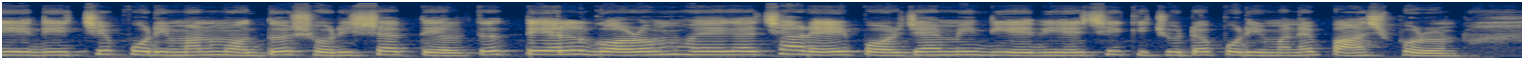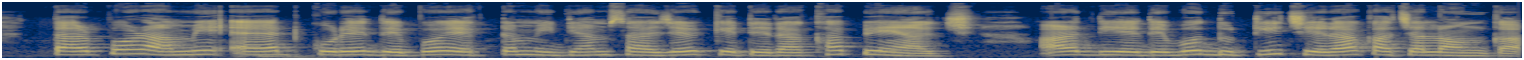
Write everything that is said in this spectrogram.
দিয়ে দিচ্ছি পরিমাণ মতো সরিষার তেল। তো তেল গরম হয়ে গেছে আর এই পর্যায়ে আমি দিয়ে দিয়েছি কিছুটা পরিমাণে পাঁচ ফোড়ন তারপর আমি অ্যাড করে দেব একটা মিডিয়াম সাইজের কেটে রাখা পেঁয়াজ আর দিয়ে দেব দুটি চেরা কাঁচা লঙ্কা।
